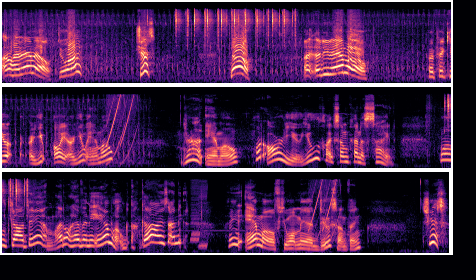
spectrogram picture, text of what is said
I don't have ammo, do I? Shit! I, I need ammo! Can I pick you up? Are you, oh wait, are you ammo? You're not ammo. What are you? You look like some kind of sight. Well, goddamn, I don't have any ammo. Guys, I need, I need ammo if you want me to do something. Shit.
